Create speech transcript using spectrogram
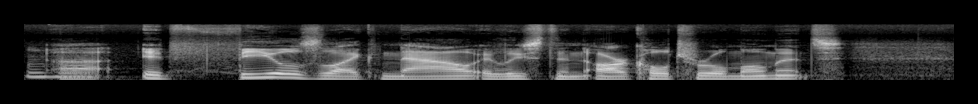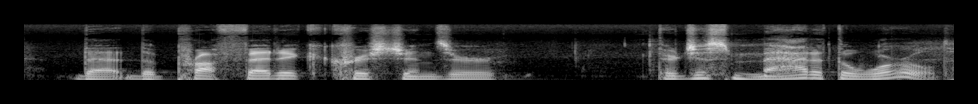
Mm-hmm. uh, it feels like now, at least in our cultural moment, that the prophetic Christians are they're just mad at the world.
